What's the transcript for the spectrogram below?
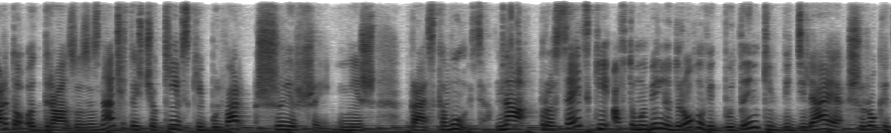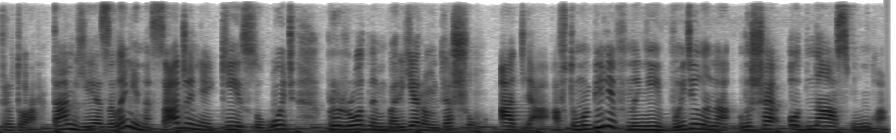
Варто одразу зазначити, що київський бульвар ширший ніж Празька вулиця. На Просецькій автомобільну дорогу від будинків відділяє широкий тротуар. Там є зелені насадження, які слугують природним бар'єром для шуму. А для автомобілів на ній виділена лише одна смуга.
